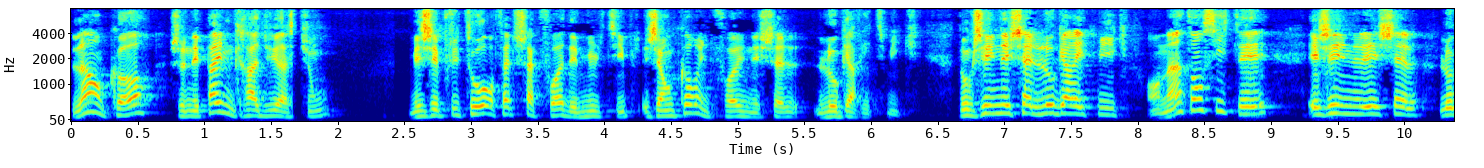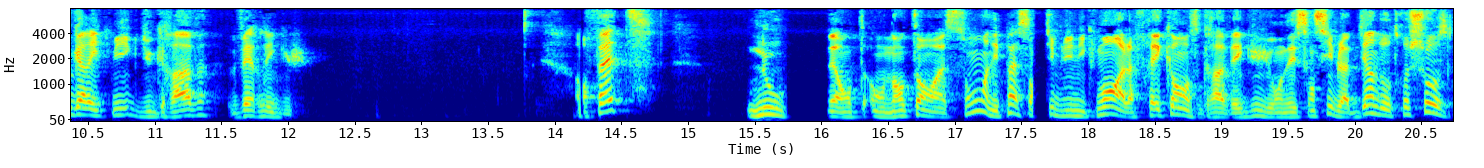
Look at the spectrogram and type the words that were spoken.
Là encore, je n'ai pas une graduation, mais j'ai plutôt, en fait, chaque fois des multiples. J'ai encore une fois une échelle logarithmique. Donc j'ai une échelle logarithmique en intensité et j'ai une échelle logarithmique du grave vers l'aigu. En fait, nous, on, entend un son, on n'est pas sensible uniquement à la fréquence grave aiguë, on est sensible à bien d'autres choses.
